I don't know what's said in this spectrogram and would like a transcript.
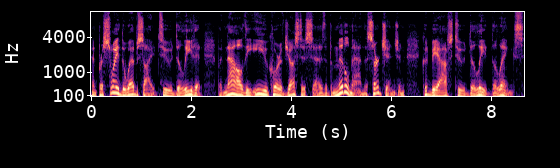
and persuade the website to delete it. But now the EU Court of Justice says that the middleman, the search engine, could be asked to delete the links.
